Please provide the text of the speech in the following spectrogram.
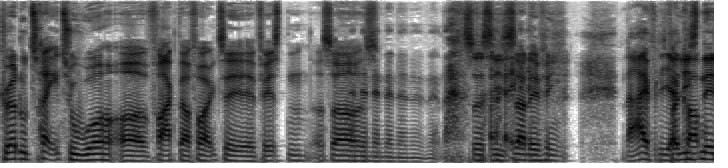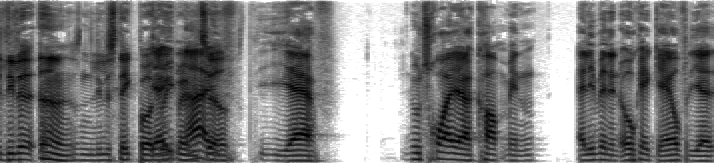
kører du tre ture og fragter folk til festen, og så, Nej, nej, nej, nej, nej, nej. så sige, så er det fint. Nej, fordi For jeg lige kom... sådan et lille, øh, sådan en lille stik på, at du ikke var inviteret. Ja, nu tror jeg, jeg kom med en, alligevel en okay gave, fordi jeg,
